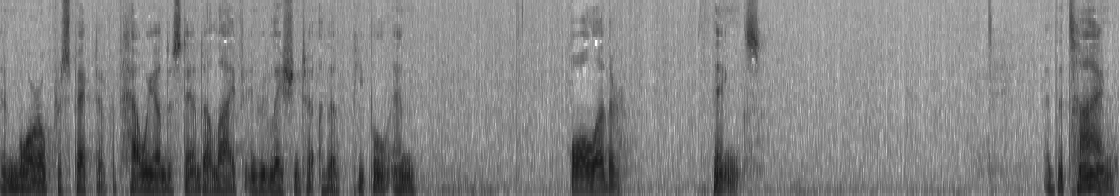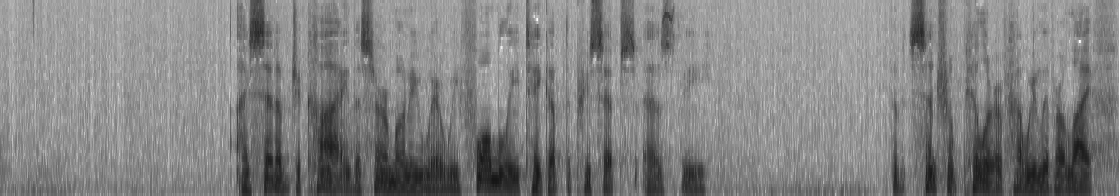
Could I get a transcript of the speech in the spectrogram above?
and moral perspective of how we understand our life in relation to other people and all other things. At the time, I set up Jukai, the ceremony where we formally take up the precepts as the, the central pillar of how we live our life.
